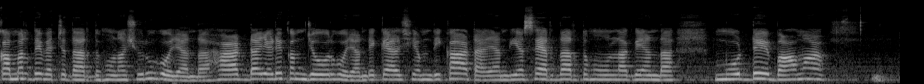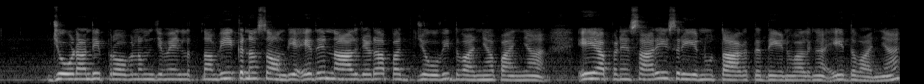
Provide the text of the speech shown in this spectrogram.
ਕਮਰ ਦੇ ਵਿੱਚ ਦਰਦ ਹੋਣਾ ਸ਼ੁਰੂ ਹੋ ਜਾਂਦਾ। ਹੱਡ ਆ ਜਿਹੜੇ ਕਮਜ਼ੋਰ ਹੋ ਜਾਂਦੇ, ਕੈਲਸ਼ੀਅਮ ਦੀ ਘਾਟ ਆ ਜਾਂਦੀ ਆ, ਸਿਰ ਦਰਦ ਹੋਣ ਲੱਗ ਜਾਂਦਾ, ਮੋਢੇ ਬਾਹਾਂ ਜੋੜਾਂ ਦੀ ਪ੍ਰੋਬਲਮ, ਜਿਵੇਂ ਲੱਤਾਂ ਵੀਕਨੈਸ ਆਉਂਦੀ ਹੈ, ਇਹਦੇ ਨਾਲ ਜਿਹੜਾ ਆਪਾਂ ਜੋ ਵੀ ਦਵਾਈਆਂ ਪਾਈਆਂ, ਇਹ ਆਪਣੇ ਸਾਰੇ ਸਰੀਰ ਨੂੰ ਤਾਕਤ ਦੇਣ ਵਾਲੀਆਂ ਇਹ ਦਵਾਈਆਂ,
